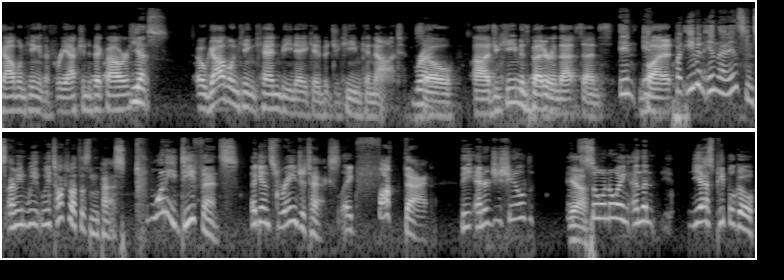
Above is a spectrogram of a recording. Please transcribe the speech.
Goblin King is a free action to pick powers? yes. Oh, Goblin King can be naked, but Jakeem cannot. Right. So uh, Jakeem is better in that sense. In, in But- but even in that instance, I mean, we we talked about this in the past. Twenty defense against range attacks, like fuck that. The energy shield, it's Yeah. so annoying. And then yes, people go,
